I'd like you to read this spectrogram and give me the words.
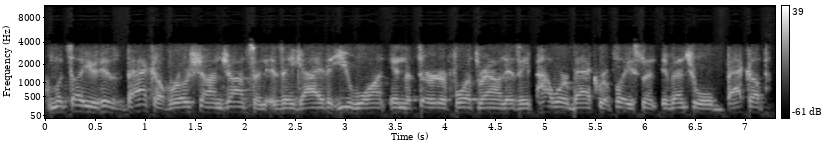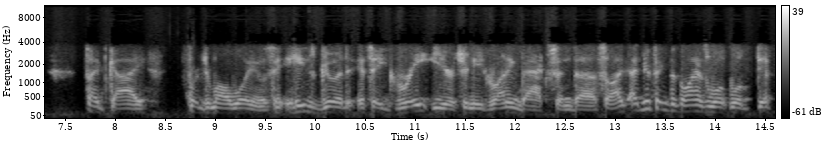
I'm going to tell you his backup, Roschon Johnson, is a guy that you want in the third or fourth round as a power back replacement, eventual backup type guy for Jamaal Williams. He's good. It's a great year to need running backs, and uh, so I, I do think that the Lions will, will dip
